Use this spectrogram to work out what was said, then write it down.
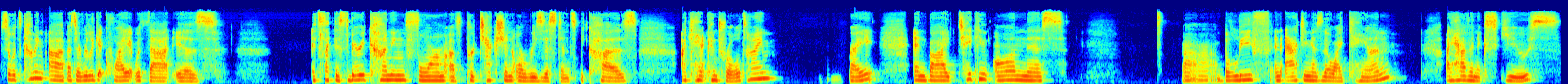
so what's coming up as I really get quiet with that is it's like this very cunning form of protection or resistance because I can't control time, right? And by taking on this uh, belief and acting as though I can, I have an excuse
